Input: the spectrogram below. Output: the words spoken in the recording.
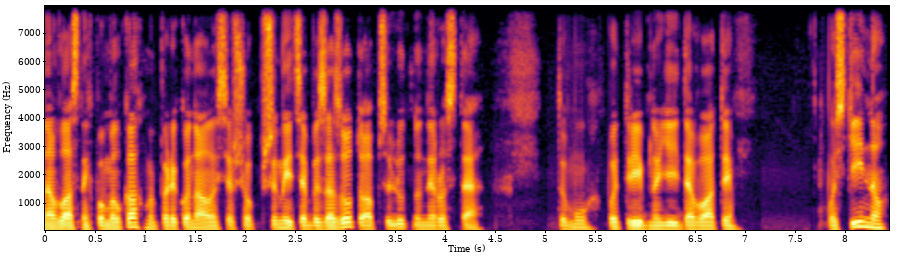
на власних помилках ми переконалися, що пшениця без азоту абсолютно не росте. Тому потрібно їй давати постійно.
